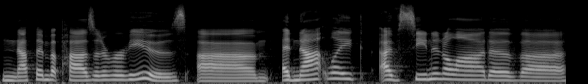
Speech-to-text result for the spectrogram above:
nothing but positive reviews. Um, and not like I've seen it a lot of, uh,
